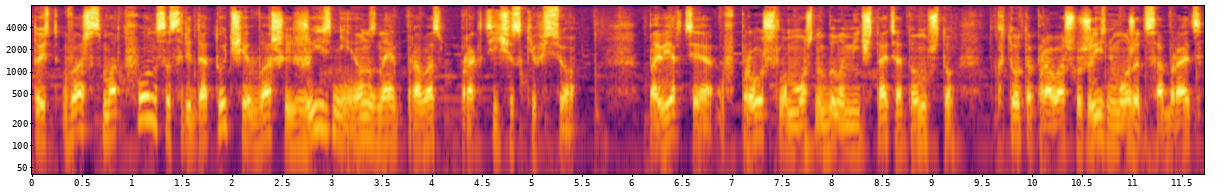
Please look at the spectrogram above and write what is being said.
То есть ваш смартфон сосредоточие вашей жизни, и он знает про вас практически все. Поверьте, в прошлом можно было мечтать о том, что кто-то про вашу жизнь может собрать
